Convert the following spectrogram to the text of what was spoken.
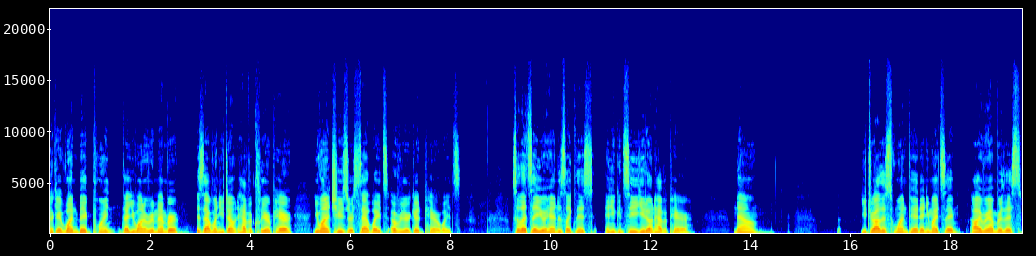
Okay, one big point that you want to remember is that when you don't have a clear pair, you want to choose your set waits over your good pair waits. So let's say your hand is like this, and you can see you don't have a pair. Now, you draw this one pin, and you might say, I remember this.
